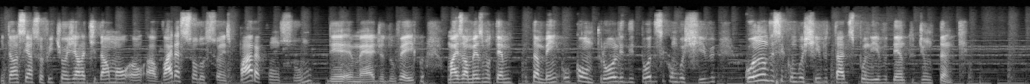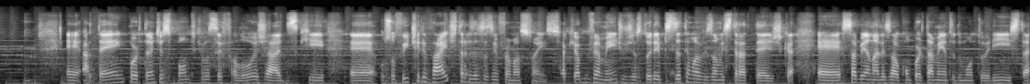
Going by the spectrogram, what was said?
Então, assim, a Sufit hoje ela te dá uma, várias soluções para consumo de, médio do veículo, mas ao mesmo tempo também o controle de todo esse combustível quando esse combustível está disponível dentro de um tanque. É até é importante esse ponto que você falou, Jades, que é, o Sofit ele vai te trazer essas informações. Só que, obviamente, o gestor ele precisa ter uma visão estratégica, é, saber analisar o comportamento do motorista,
